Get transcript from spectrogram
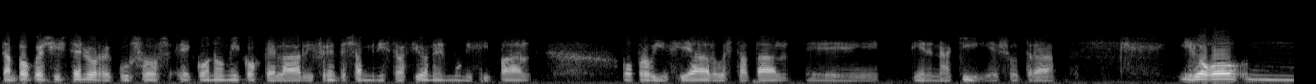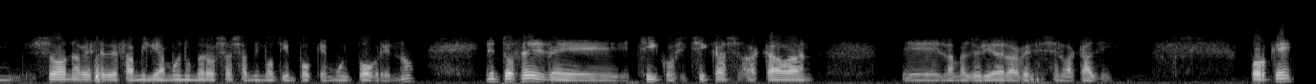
Tampoco existen los recursos económicos que las diferentes administraciones municipal o provincial o estatal eh, tienen aquí. Es otra y luego mm, son a veces de familias muy numerosas al mismo tiempo que muy pobres, ¿no? Entonces, eh, chicos y chicas acaban eh, la mayoría de las veces en la calle. ¿Por qué?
